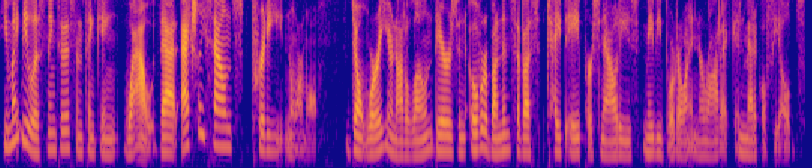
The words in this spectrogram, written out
You might be listening to this and thinking, wow, that actually sounds pretty normal. Don't worry, you're not alone. There's an overabundance of us type A personalities, maybe borderline neurotic, in medical fields.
